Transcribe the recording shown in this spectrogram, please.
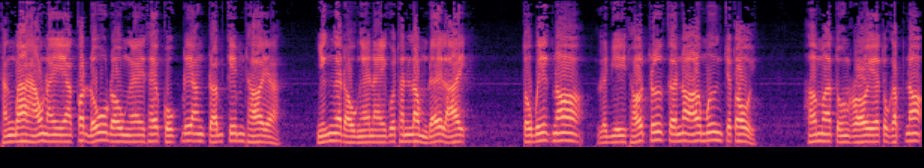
Thằng ba hảo này có đủ đồ nghề theo cuộc đi ăn trộm kim thời à những đồ nghề này của thanh long để lại. Tôi biết nó là vì thuở trước nó ở mướn cho tôi. Hôm à, tuần rồi à, tôi gặp nó.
